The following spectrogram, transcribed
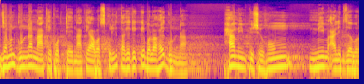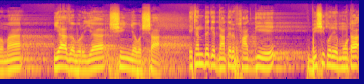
যেমন গুন্না নাকে পড়তে হয়, নাকে আওয়াজ করলে তাকে কে- বলা হয়? গুন্না। হা মিম পেশু হুম, মিম আলিফ জবর মা, ইয়া জবর ইয়া, শিন জবর শাহ এখান থেকে দাঁতের ফাঁক দিয়ে বেশি করে মোটা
